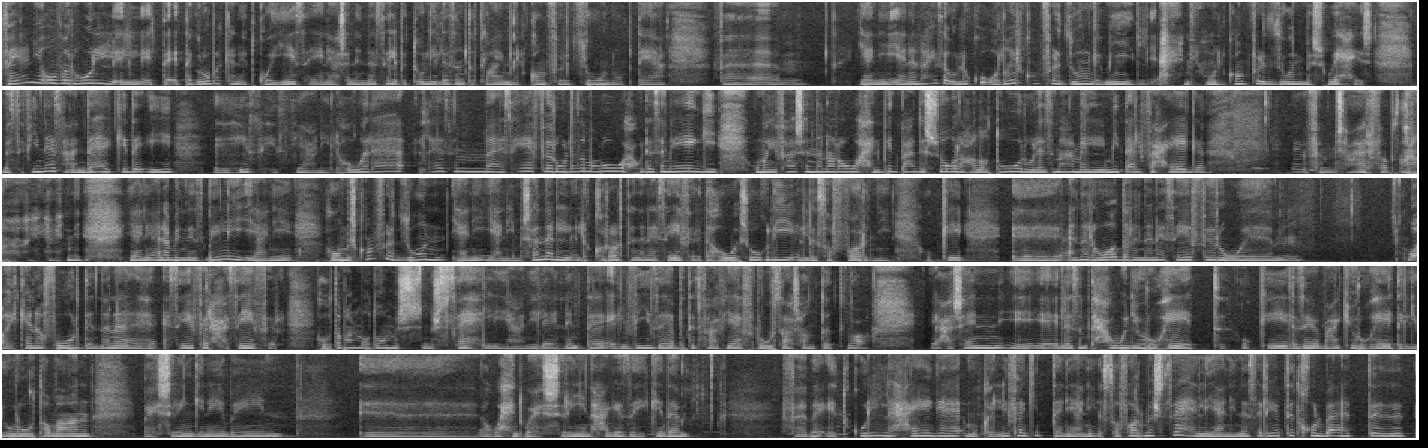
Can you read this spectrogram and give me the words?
فيعني overall التجربة كانت كويسة يعني عشان الناس اللي بتقولي لازم تطلعي من ال comfort zone وبتاع. ف يعني يعني أنا عايزة أقول لكم والله ال comfort zone جميل يعني هو ال comfort zone مش وحش. بس في ناس عندها كده إيه هس هس يعني اللي هو لا لازم أسافر ولازم أروح ولازم آجي وما ينفعش إن أنا أروح البيت بعد الشغل على طول ولازم أعمل مئة ألف حاجة. فمش عارفة بصراحة يعني يعني أنا بالنسبة لي يعني هو مش comfort zone يعني يعني مش أنا اللي قررت إن أنا أسافر ده هو شغلي اللي سفرني okay؟ آه أنا لو أقدر إن أنا أسافر و و I can afford إن أنا أسافر هسافر. هو طبعا الموضوع مش مش سهل يعني لأن أنت الفيزا بتدفع فيها فلوس عشان تطلع. عشان لازم تحول يوروهات okay؟ لازم يبقى معاك يوروهات. اليورو طبعا بعشرين جنيه باين أو واحد وعشرين حاجة زي كده. فبقت كل حاجة مكلفة جدا. يعني السفر مش سهل. يعني الناس اللي هي بتدخل بقى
